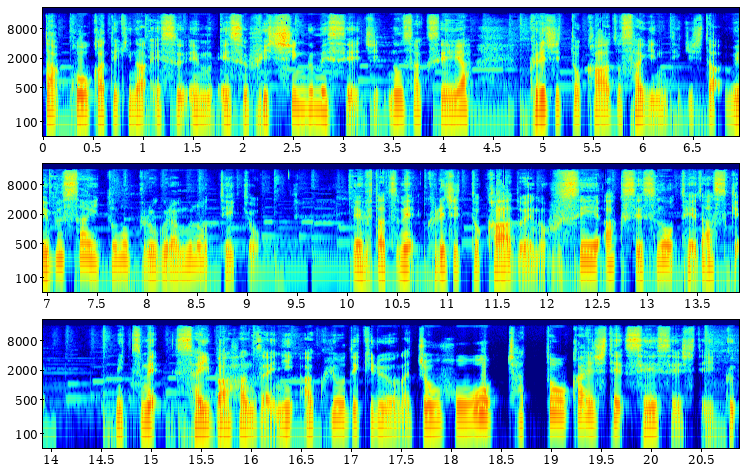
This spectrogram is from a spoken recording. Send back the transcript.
た効果的な SMS フィッシングメッセージの作成やクレジットカード詐欺に適したウェブサイトのプログラムの提供。で2つ目、クレジットカードへの不正アクセスの手助け。3つ目、サイバー犯罪に悪用できるような情報をチャットを介して生成していく。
